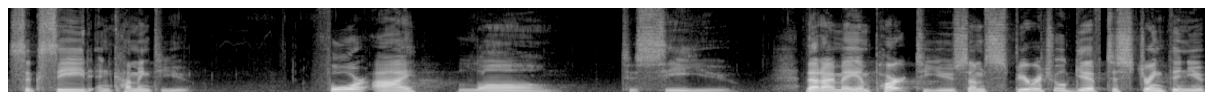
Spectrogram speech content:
succeed in coming to you. For I long to see you, that I may impart to you some spiritual gift to strengthen you.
